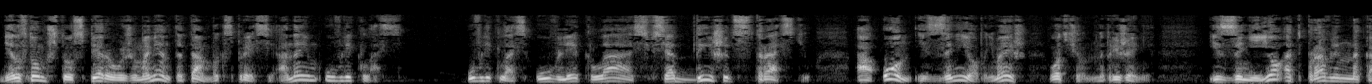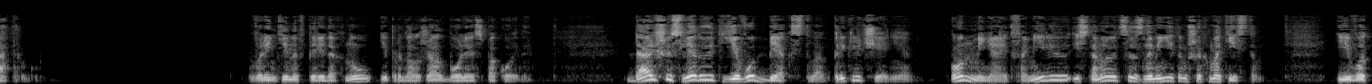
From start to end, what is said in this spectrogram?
Дело в том, что с первого же момента там, в экспрессе, она им увлеклась. Увлеклась, увлеклась, вся дышит страстью. А он из-за нее, понимаешь, вот в чем напряжение, из-за нее отправлен на каторгу. Валентинов передохнул и продолжал более спокойно. Дальше следует его бегство, приключение. Он меняет фамилию и становится знаменитым шахматистом. И вот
